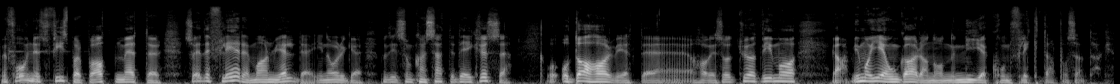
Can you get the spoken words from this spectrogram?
Men får vi et frispark på 18 meter, så er det flere Maren Mjelde i Norge som kan sette det i krysset. Og, og da har vi et eh, har vi. Så jeg tror at vi må, ja, vi må gi ungarerne noen nye konflikter på søndag.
